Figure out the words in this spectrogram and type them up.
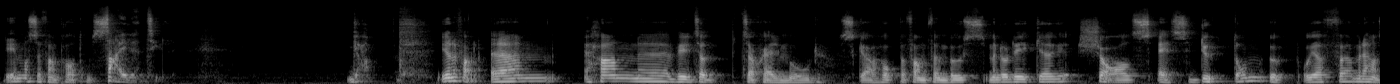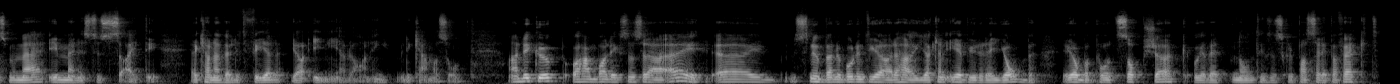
Det måste jag fan prata om. Silent Hill. Ja, i alla fall. Um, han eh, vill ta tar självmord, ska hoppa framför en buss, men då dyker Charles S. Dutton upp och jag för mig det är han som är med i Menace Society. Jag kan ha väldigt fel, jag har ingen jävla aning, men det kan vara så. Han dyker upp och han bara liksom sådär, hej, eh, snubben du borde inte göra det här, jag kan erbjuda dig jobb. Jag jobbar på ett soppkök och jag vet någonting som skulle passa dig perfekt.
